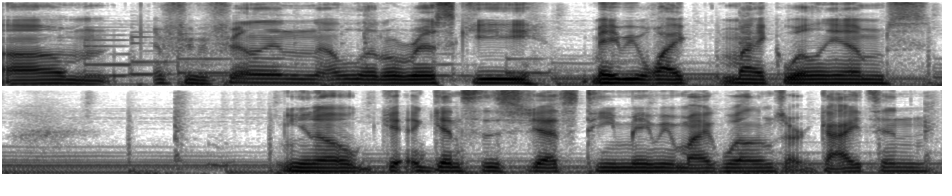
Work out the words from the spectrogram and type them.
um, if you're feeling a little risky, maybe like Mike Williams. You know, against this Jets team, maybe Mike Williams or Guyton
